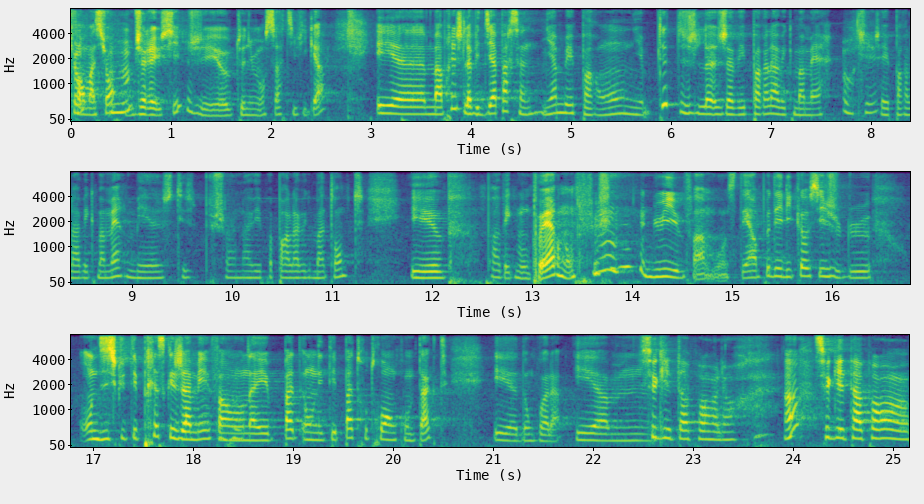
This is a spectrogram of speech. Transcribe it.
formation. Mhm. j'ai réussi, j'ai obtenu mon certificat. Et euh, mais après, je l'avais dit à personne, ni à mes parents, ni peut-être j'avais parlé avec ma mère. J'avais parlé avec ma mère, mais euh, c'était, je n'avais pas parlé avec ma tante. Et euh, pff, pas avec mon père non plus. Lui, enfin bon, c'était un peu délicat aussi. Je, le- on discutait presque jamais. Enfin, on n'avait pas, on n'était pas trop trop en contact. Et euh, donc voilà. Et euh, Ce guet-apens alors Hein? Ce guet-apens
